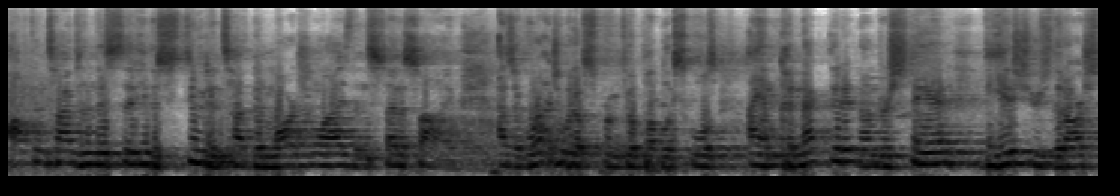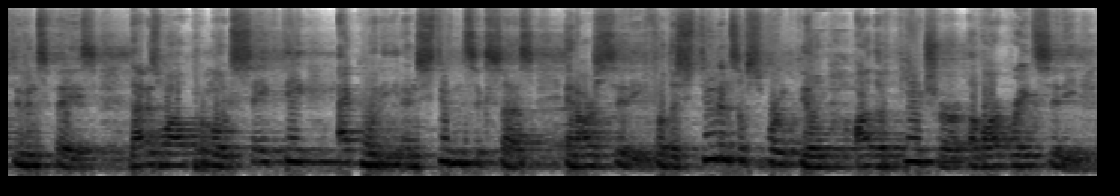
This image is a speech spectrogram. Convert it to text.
Oftentimes in this city, the students have been marginalized and set aside. As a graduate of Springfield Public Schools, I am connected and understand the issues that our students face. That is why I'll promote safety, equity, and student success in our city. For the students of Springfield are the future of our great city.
